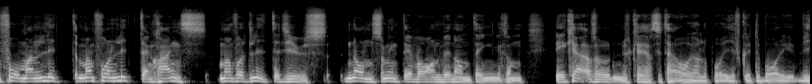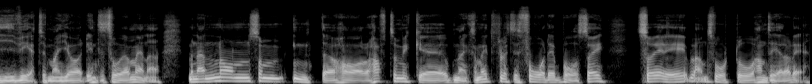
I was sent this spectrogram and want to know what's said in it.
får man, lite, man får en liten chans. Man får ett litet ljus. Någon som inte är van vid någonting. Liksom, det kan, alltså, nu ska jag sitta här och jag håller på IFK Göteborg. Vi vet hur man gör. Det är inte så jag menar. Men när någon som inte har haft så mycket uppmärksamhet plötsligt får det på sig så är det ibland svårt att hantera det.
